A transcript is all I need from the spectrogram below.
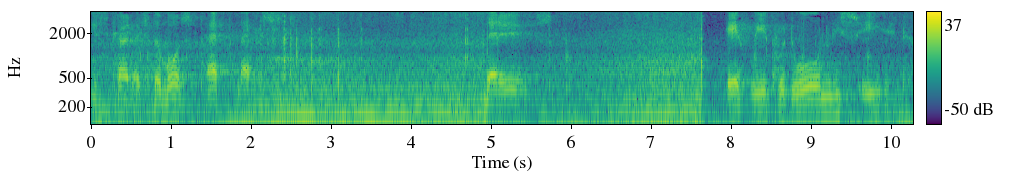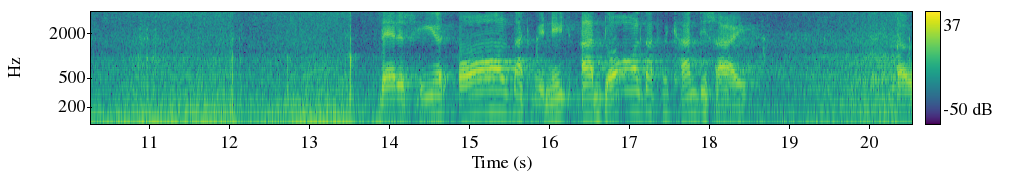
discouraged, the most perplexed. There is, if we could only see it. There is here all that we need and all that we can desire. Our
